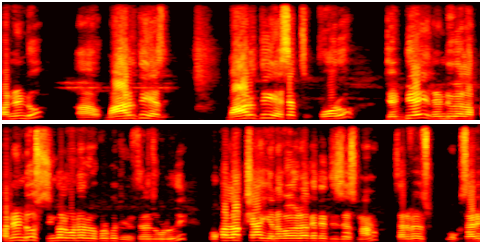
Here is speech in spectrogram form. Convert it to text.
పన్నెండు Maruti S- Maruti SX four ZDI రెండు వేల పన్నెండు సింగిల్ ఓనర్ వెహికల్ కొంచెం ఇన్సూరెన్స్ కూడా ఉంది. ఒక లక్ష ఎనభై వేలకు అయితే తీసేస్తున్నాను. సర్వీస్ ఒకసారి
